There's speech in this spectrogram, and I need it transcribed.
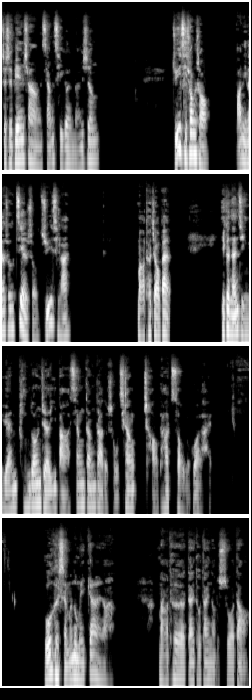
这时，边上响起一个男声。举起双手，把你那双剑手举起来。马特照办。一个男警员平端着一把相当大的手枪朝他走了过来。我可什么都没干啊！马特呆头呆脑的说道：“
